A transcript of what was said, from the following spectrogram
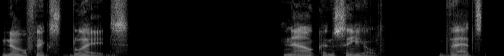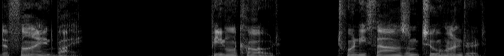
No fixed blades. Now concealed. That's defined by Penal Code 20200.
